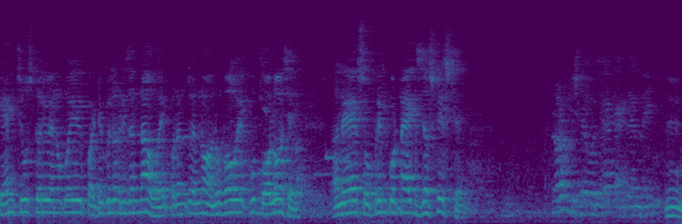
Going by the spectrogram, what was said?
કેમ ચૂઝ કર્યું એનું કોઈ પર્ટિક્યુલર રીઝન ના હોય પરંતુ એમનો અનુભવ એ ખૂબ બોલો છે અને સુપ્રીમ કોર્ટના એક્સ જસ્ટિસ છે. હમ.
